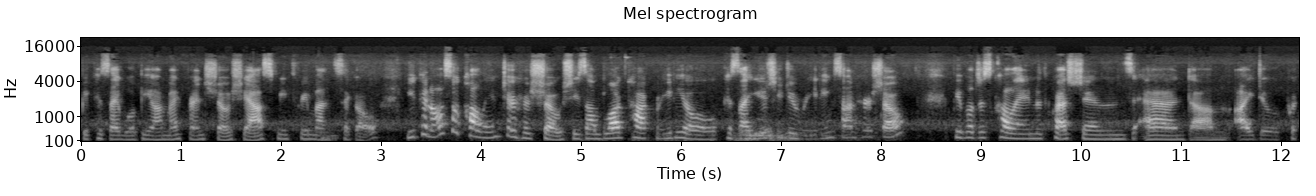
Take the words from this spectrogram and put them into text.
because I will be on my friend's show. She asked me three months ago. You can also call into her show. She's on Blog Talk Radio because I usually do readings on her show. People just call in with questions and um, I do a quick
